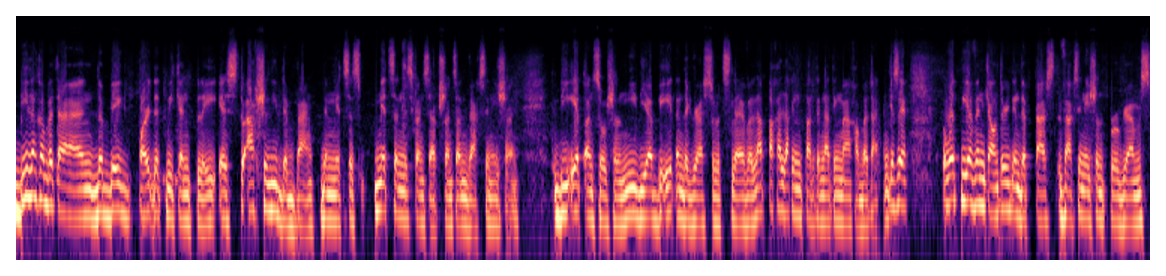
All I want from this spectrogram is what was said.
bilang kabataan, the big part that we can play is to actually debunk the myths, myths and misconceptions on vaccination. Be it on social media, be it on the grassroots level, napakalaking parte nating mga kabataan. Kasi what we have encountered in the past vaccination programs,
